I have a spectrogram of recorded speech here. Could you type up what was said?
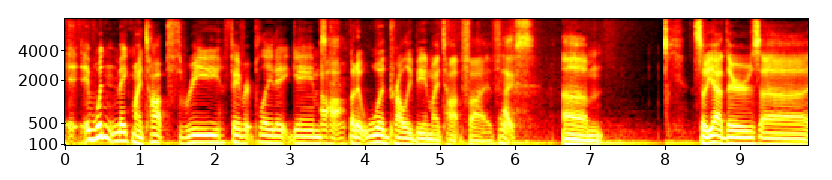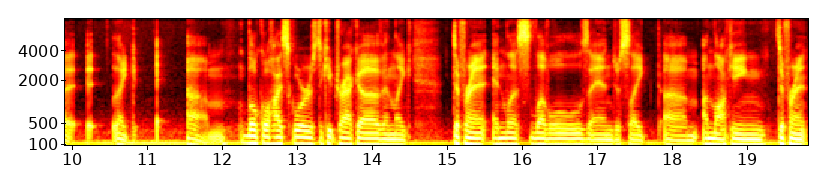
it it wouldn't make my top three favorite playdate games Uh-huh. but it would probably be in my top five nice. um so yeah there's uh like um local high scores to keep track of and like different endless levels and just like um unlocking different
